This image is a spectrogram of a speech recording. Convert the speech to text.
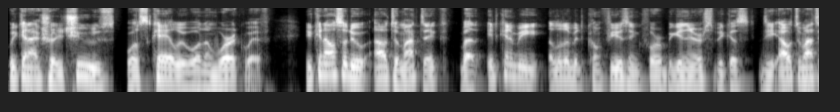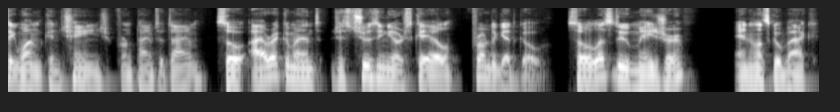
we can actually choose what scale we want to work with. You can also do automatic, but it can be a little bit confusing for beginners because the automatic one can change from time to time. So I recommend just choosing your scale from the get-go. So let's do major and let's go back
